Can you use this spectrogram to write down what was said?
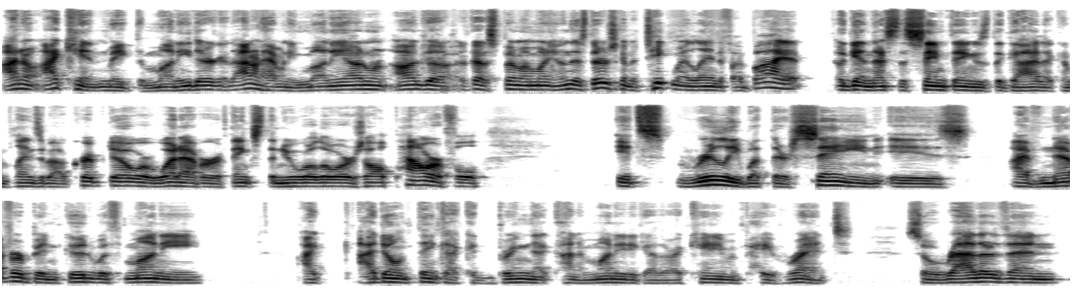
I don't. I can't make the money. They're. I don't have any money. I don't. I got, I got to spend my money on this. They're just going to take my land if I buy it. Again, that's the same thing as the guy that complains about crypto or whatever. Thinks the new world order is all powerful. It's really what they're saying is I've never been good with money. I I don't think I could bring that kind of money together. I can't even pay rent. So rather than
